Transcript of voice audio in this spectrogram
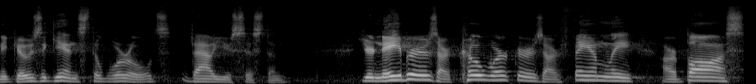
And it goes against the world's value system. Your neighbors, our coworkers, our family, our boss,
